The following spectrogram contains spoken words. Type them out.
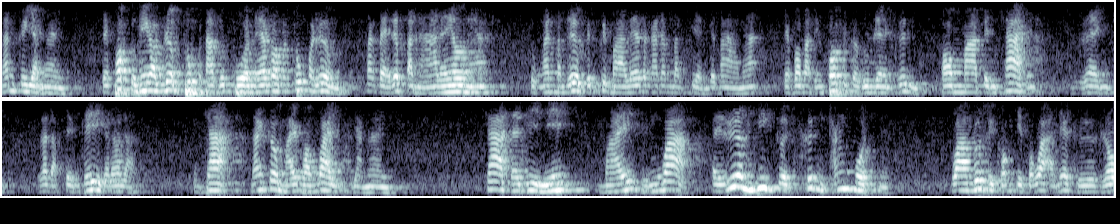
นั่นคืออย่างไงแต่พบตรงนี้ก็เริ่มทุกข์ตามสมควรแล้วเพราะมันทุกข์มาเริ่มตั้งแต่เริ่มปัญหาแล้วนะ ตรงนั้นมันเริ่มเป็นขึ้นมาแล้วตรงนั้นมันเปลี่ยนกันมานะแต่พอมาถึงพบมันก็รุนแรงขึ้น พอมาเป็นชาติแรงระดับเต็มที่กันแล้วล่ะ เป็นชาตินั่นก็หมายความว่าอย่างไง ชาติในที่นี้ หมายถึงว่าไอ้เรื่องที่เกิดขึ้นทั้งหมดเนี่ยความรู้สึกของจิตบอกว่า อันนี้คือเรา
